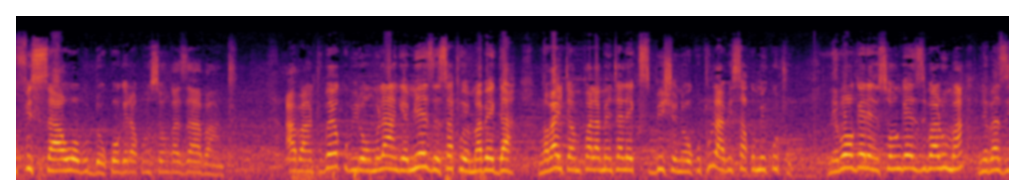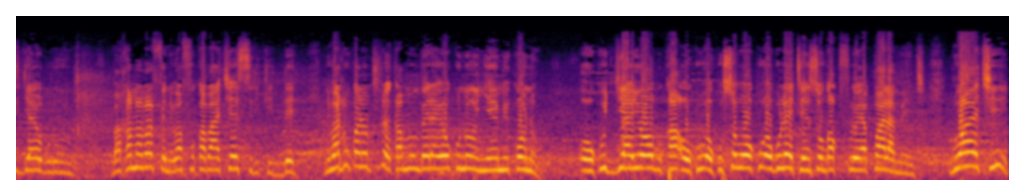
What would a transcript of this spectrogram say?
kufissaawo obudde okwogera ku nsonga z'abantu. Abantu beekubira omulanga emyezi esatu emabega nga bayita mu parliamentary exhibition okutulabisa ku mikutu. Ne boogera ensonga ezibaluma ne bazijjayo bulungi. Bakama baffe ne bafuuka bakyesirikidde ne batuuka ne tuteeka mu mbeera y'okunoonya emikono okugjayo okusobola okuleeta ensonga ku fulo ya paalamenti lwaki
